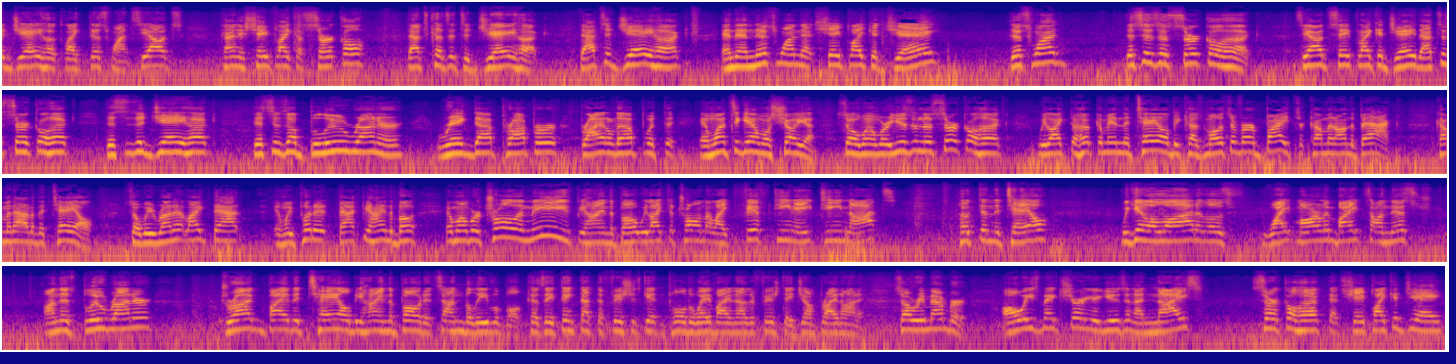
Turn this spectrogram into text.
a J hook like this one. See how it's kind of shaped like a circle? That's because it's a J hook. That's a J hook. And then this one that's shaped like a J, this one, this is a circle hook. See how it's shaped like a J? That's a circle hook. This is a J hook. This is a blue runner rigged up proper, bridled up with the, and once again, we'll show you. So when we're using the circle hook, we like to hook them in the tail because most of our bites are coming on the back, coming out of the tail. So we run it like that and we put it back behind the boat. And when we're trolling these behind the boat, we like to troll them at like 15, 18 knots, hooked in the tail. We get a lot of those white marlin bites on this, on this blue runner, drugged by the tail behind the boat. It's unbelievable because they think that the fish is getting pulled away by another fish. They jump right on it. So remember, always make sure you're using a nice circle hook that's shaped like a J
